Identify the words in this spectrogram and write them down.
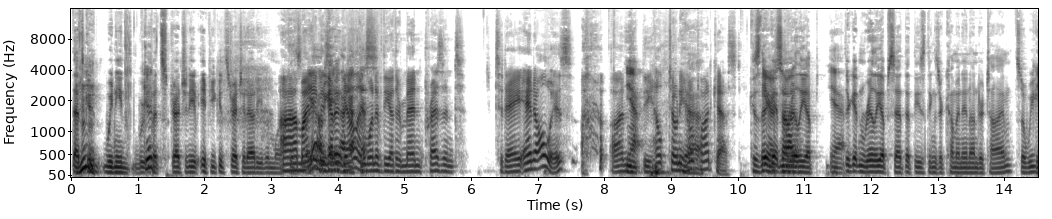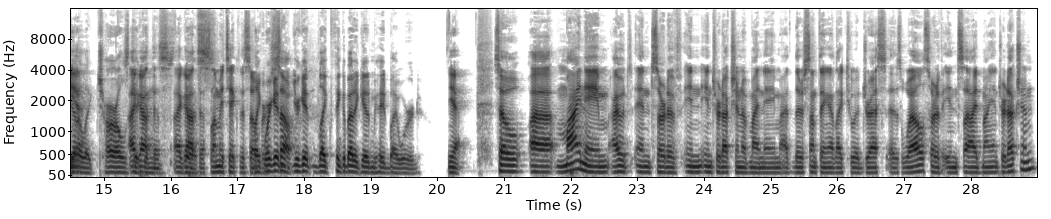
That's Mhm. good. We need we Good. but stretch it if you could stretch it out even more. Uh, 'cause, my Yeah, name is got it. I Miguel. got I'm one of the other men present today and always on Yeah. the Help Tony Yeah. Ho podcast. because they're Here, getting so really up. Yeah. They're getting really upset that these things are coming in under time. So we gotta like Charles. I got this. I got this. Let me take this over. Like we're getting, So- you're getting like think about it getting paid by word. Yeah. So uh, my name, I would, and sort of in introduction of my name, I, there's something I'd like to address as well, sort of inside my introduction.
